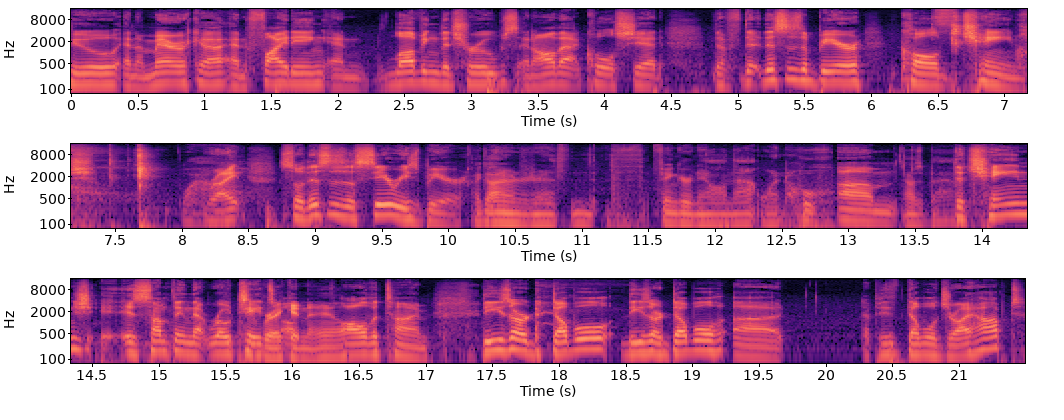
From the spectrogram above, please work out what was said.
II and America and fighting and loving the troops and all that cool shit. The, th this is a beer called Change. Wow Right? So this is a series beer. i got under the th- th- fingernail on that one Whew, Um, that was bad the change is something that rotates break a all, nail. all the time. These are double. These are double. Uh, double dry hopped.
